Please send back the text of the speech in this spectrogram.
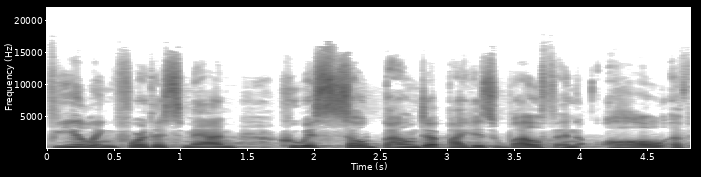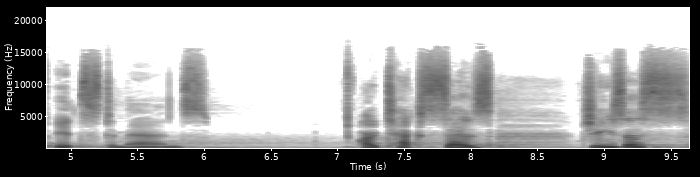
feeling for this man who is so bound up by his wealth and all of its demands. Our text says Jesus,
